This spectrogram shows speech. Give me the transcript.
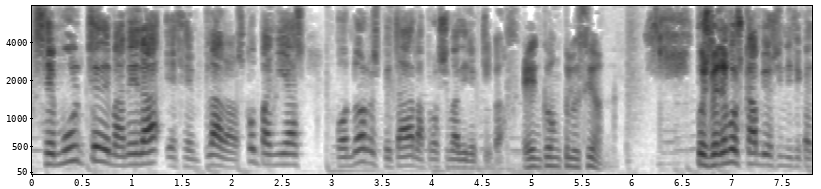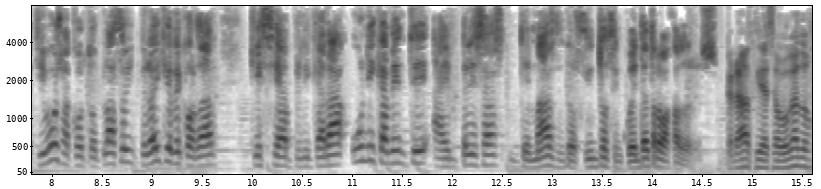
se multe de manera ejemplar a las compañías por no respetar la próxima directiva. En conclusión. Pues veremos cambios significativos a corto plazo, pero hay que recordar que se aplicará únicamente a empresas de más de 250 trabajadores. Gracias, abogado.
